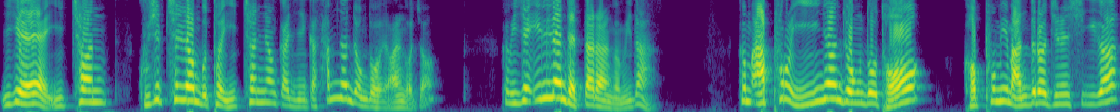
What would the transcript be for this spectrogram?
이게 2097년부터 2000년까지니까 3년 정도라는 거죠. 그럼 이제 1년 됐다라는 겁니다. 그럼 앞으로 2년 정도 더 거품이 만들어지는 시기가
